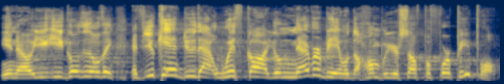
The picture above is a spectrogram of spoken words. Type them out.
You know, you, you go through the whole thing. If you can't do that with God, you'll never be able to humble yourself before people.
